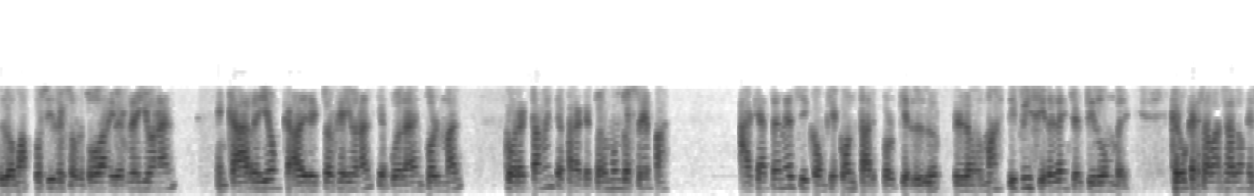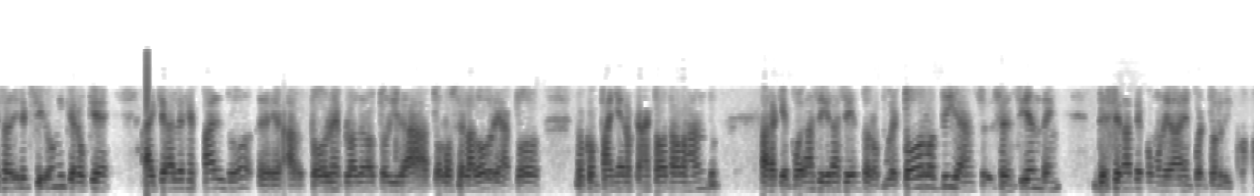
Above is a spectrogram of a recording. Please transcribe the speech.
lo más posible, sobre todo a nivel regional, en cada región, cada director regional que pueda informar correctamente para que todo el mundo sepa a qué atenerse y con qué contar, porque lo más difícil es la incertidumbre. Creo que se ha avanzado en esa dirección y creo que hay que darle respaldo eh, a todos los empleados de la autoridad, a todos los celadores, a todos los compañeros que han estado trabajando para que puedan seguir haciéndolo, porque todos los días se- encienden decenas de comunidades en Puerto Rico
